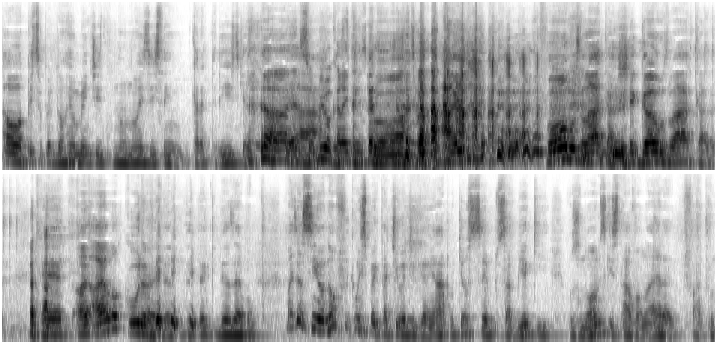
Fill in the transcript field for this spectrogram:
Ah, ó, peço perdão, realmente não, não existem características. Ah, é, Ah, sumiu a característica. Pronto. Aí fomos lá, cara. Chegamos lá, cara. É, olha a loucura, velho. Tanto que Deus é bom. Mas assim, eu não fui com expectativa de ganhar, porque eu sempre sabia que os nomes que estavam lá eram, de fato,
